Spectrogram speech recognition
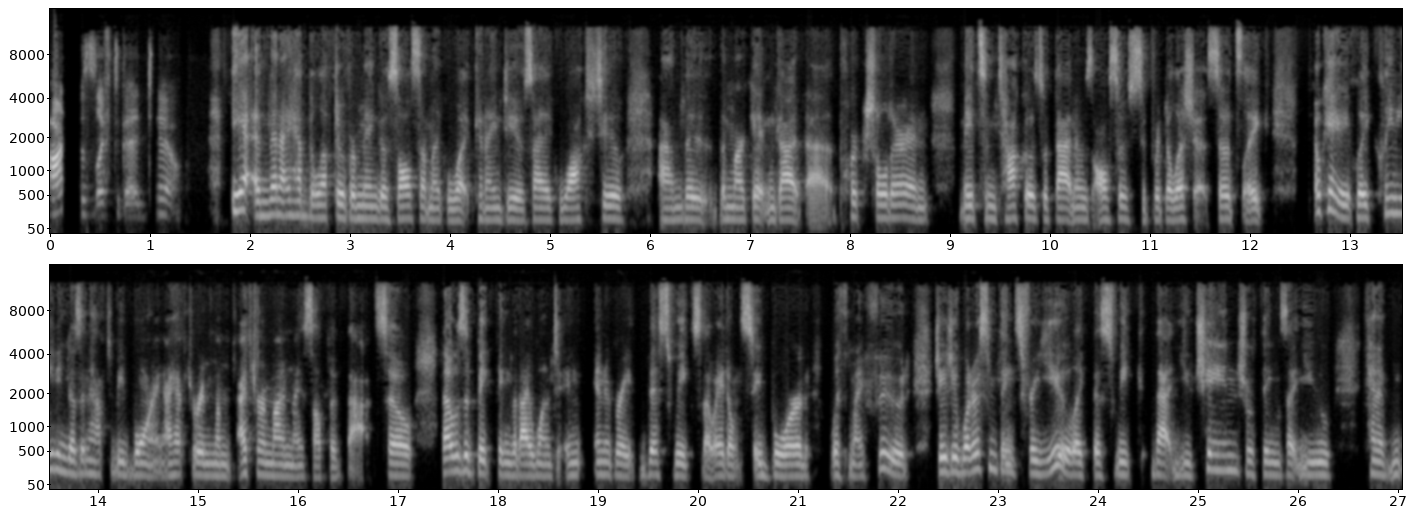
Tacos looked good too. Yeah, and then I had the leftover mango salsa. I'm like, what can I do? So I like walked to um, the the market and got uh, pork shoulder and made some tacos with that, and it was also super delicious. So it's like okay, like clean eating doesn't have to be boring. I have to remember, I have to remind myself of that. So that was a big thing that I wanted to in- integrate this week so that way I don't stay bored with my food. JJ, what are some things for you like this week that you changed or things that you kind of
